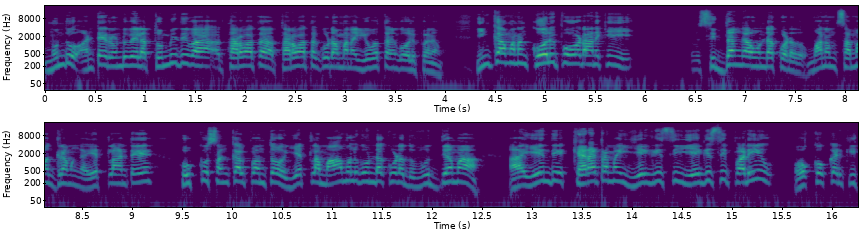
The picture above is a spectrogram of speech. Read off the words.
ముందు అంటే రెండు వేల తొమ్మిది వ- తర్వాత తర్వాత కూడా మన యువతను కోల్పోయినాం. ఇంకా మనం కోల్పోవడానికి సిద్ధంగా ఉండకూడదు. మనం సమగ్రంగా ఎట్లా అంటే హుక్కు సంకల్పంతో ఎట్లా మామూలుగా ఉండకూడదు. ఉద్యమ ఏంది కెరటమై ఎగిసి ఎగిసి పడి ఒక్కొక్కరికి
